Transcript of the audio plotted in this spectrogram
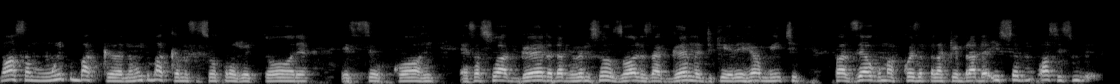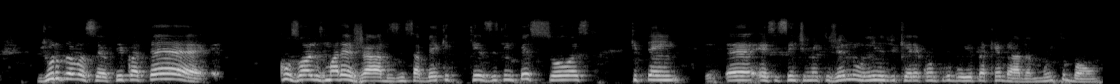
Nossa, muito bacana, muito bacana essa sua trajetória, esse seu corre, essa sua gana, dá para ver nos seus olhos a gana de querer realmente fazer alguma coisa pela quebrada. Isso é, nossa, isso, juro para você, eu fico até com os olhos marejados em saber que, que existem pessoas que têm é, esse sentimento genuíno de querer contribuir para a quebrada. Muito bom.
